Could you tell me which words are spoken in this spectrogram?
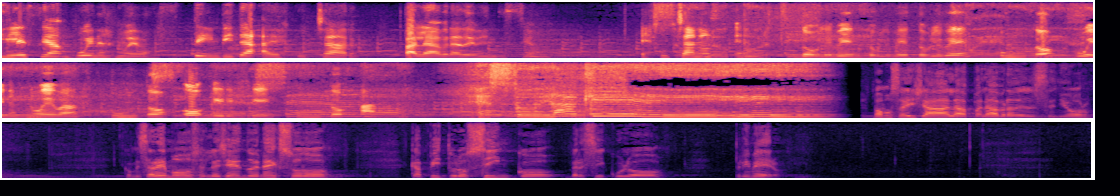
Iglesia Buenas Nuevas te invita a escuchar palabra de bendición. Escúchanos en www.buenasnuevas.org.ar. Estoy aquí. Vamos ahí ya a la palabra del Señor. Comenzaremos leyendo en Éxodo capítulo 5, versículo primero.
